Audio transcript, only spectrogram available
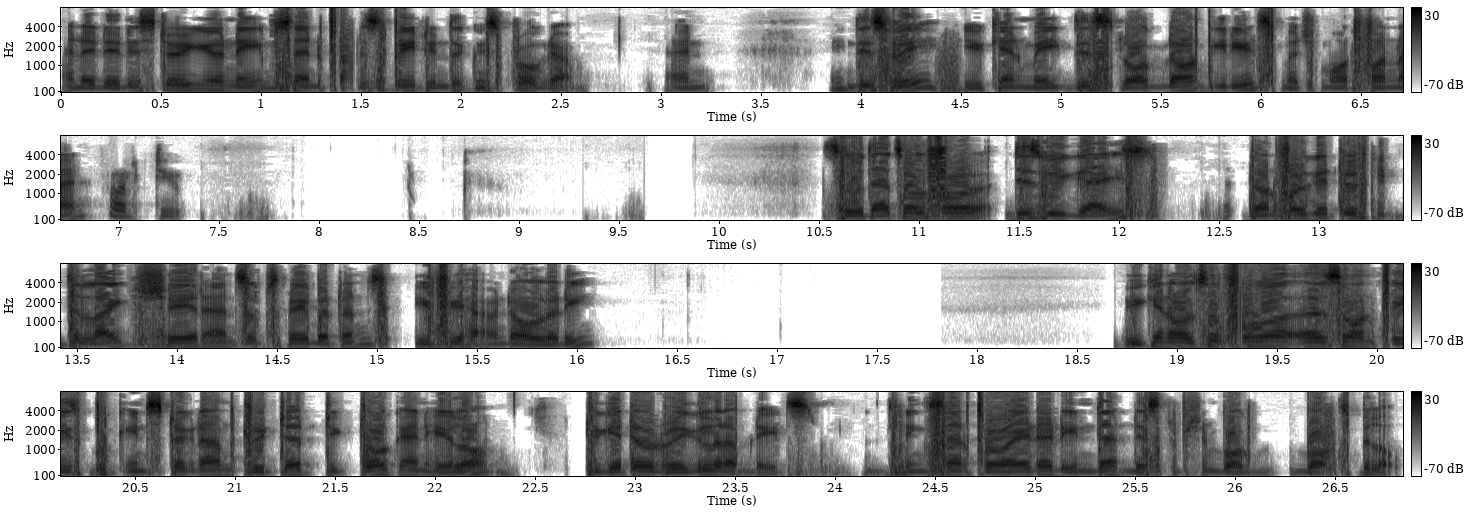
and register your names and participate in the quiz program. And in this way you can make this lockdown periods much more fun and productive. So that's all for this week guys. Don't forget to hit the like share and subscribe buttons if you haven't already you can also follow us on Facebook, Instagram, Twitter, TikTok, and Helo to get our regular updates. Links are provided in the description box below.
